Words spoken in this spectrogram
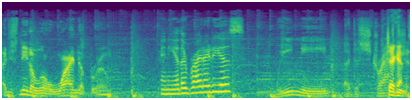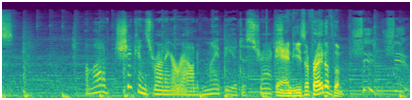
I just need a little wind-up room. Any other bright ideas? We need a distraction. Chickens. A lot of chickens running around might be a distraction. And he's afraid of them. Shoot, shoot.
